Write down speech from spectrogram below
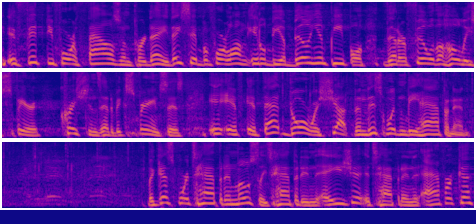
if 54,000 per day, they said before long it'll be a billion people that are filled with the Holy Spirit, Christians that have experienced this. If, if that door was shut, then this wouldn't be happening. But guess where it's happening mostly? It's happening in Asia, it's happening in Africa,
